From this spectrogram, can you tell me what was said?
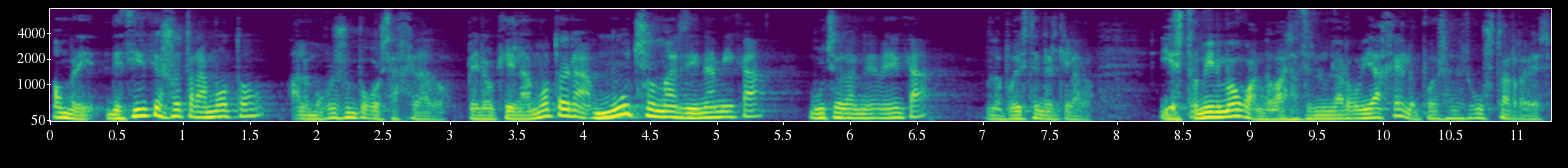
Hombre, decir que es otra moto a lo mejor es un poco exagerado, pero que la moto era mucho más dinámica, mucho más dinámica, lo podéis tener claro. Y esto mismo, cuando vas a hacer un largo viaje, lo puedes hacer justo al revés.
